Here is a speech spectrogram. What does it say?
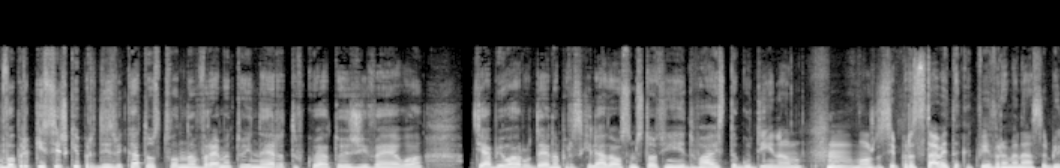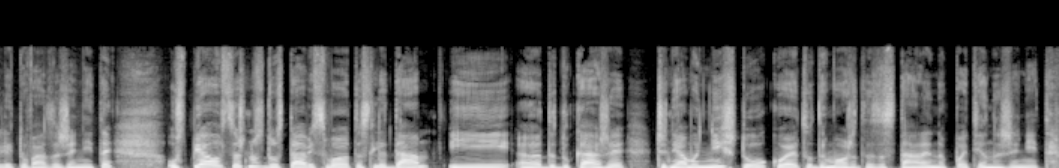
въпреки всички предизвикателства на времето и нерата, в която е живеела, тя била родена през 1820 година, хм, може да си представите какви времена са били това за жените, успяла всъщност да остави своята следа и а, да докаже, че няма нищо, което да може да застане на пътя на жените.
